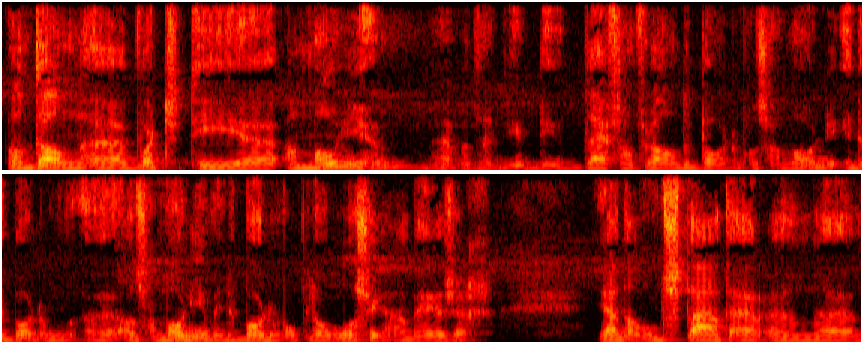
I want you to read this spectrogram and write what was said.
want dan wordt die ammonium, hè, want die, die, blijft dan vooral in de bodem als, ammonium, in de bodem, als ammonium in de bodemoplossing aanwezig ja, dan ontstaat er een, ehm,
